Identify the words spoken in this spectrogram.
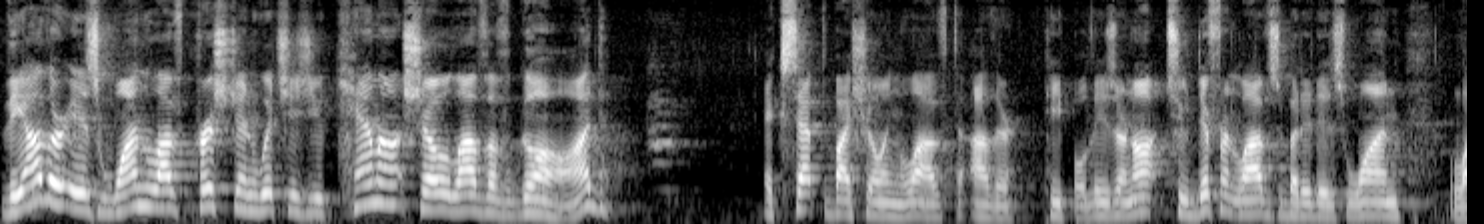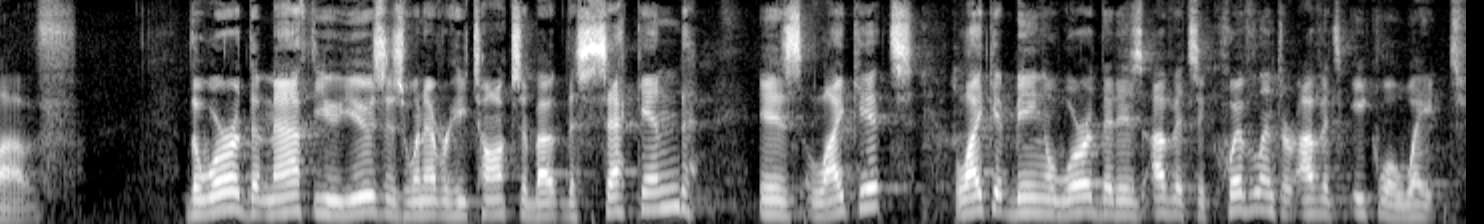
The other is one love Christian, which is you cannot show love of God except by showing love to other people. These are not two different loves, but it is one love. The word that Matthew uses whenever he talks about the second is like it, like it being a word that is of its equivalent or of its equal weight.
